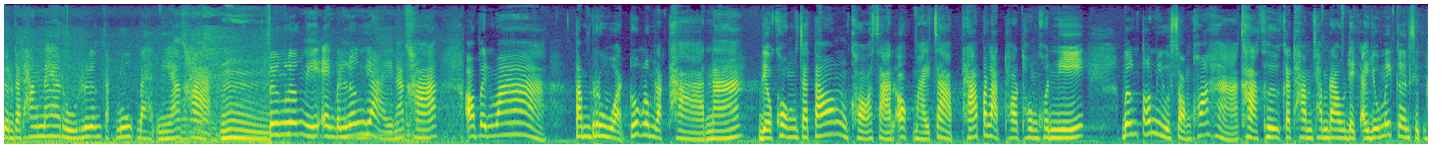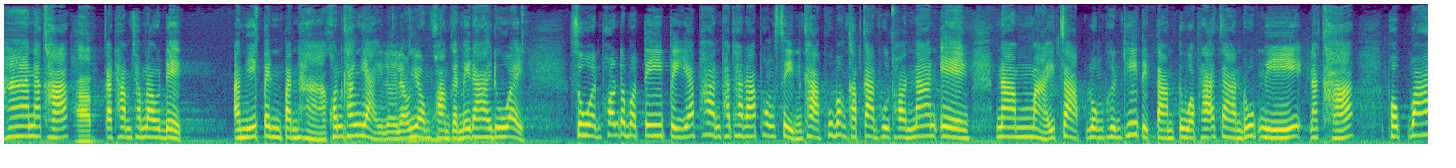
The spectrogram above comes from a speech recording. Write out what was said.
จนกระทั่งแม่รู้เรื่องจากลูกแบบนี้ค่ะ อืม ซึ่งเรื่องนี้เองเป็นเรื่องใหญ่นะคะ เอาเป็นว่าตำรวจรวบรวมหลักฐานนะ เดี๋ยวคงจะต้องขอสารออกหมายจับพระประหลัดทอทงคนนี้ เบื้องต้นมีอยู่ 2 ข้อหาค่ะ คือกระทำชำเราเด็กอายุไม่เกิน 15 นะคะ ครับ กระทำชำเราเด็ก อันนี้เป็นปัญหาค่อนข้างใหญ่เลย แล้วยอมความกันไม่ได้ด้วย ส่วนพลตบตรีปิยพันธ์พัทรพงศินค่ะ ผู้บังคับการภูธรน่านเองนำหมายจับลงพื้นที่ติดตามตัวพระอาจารย์รูปนี้นะคะ พบว่า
